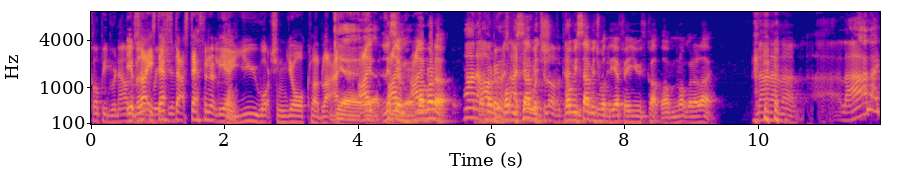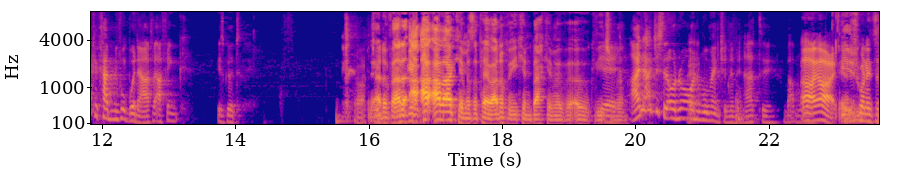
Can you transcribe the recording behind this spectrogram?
Copied Ronaldo. Yeah, but that is def- that's definitely a you watching your club. Like, I- Yeah, I. Listen, I, my brother, No, no, my brother honest, Robbie I do watch Savage, a Robbie Savage won the FA Youth Cup. I'm not gonna lie. No, no, no. Uh, like, I like academy football now. I, th- I think it's good. Yeah, I, don't, I, I, I like him as a player. but I don't think you can back him over over Kvicha, Yeah, man. I, I just an honor- honorable mention, innit? I had to. All right, all right. You just wanted to.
